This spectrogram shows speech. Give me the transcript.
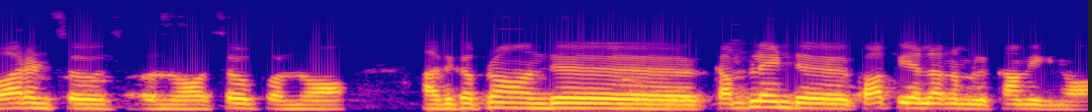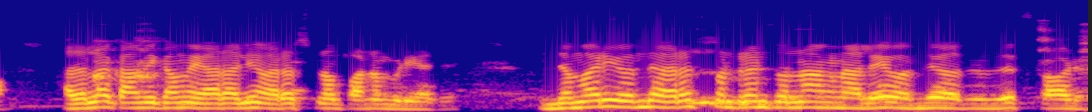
வாரண்ட் சர்வ் பண்ணுவோம் சர்வ் பண்ணுவோம். அதுக்கப்புறம் வந்து கம்ப்ளைண்ட் காப்பி எல்லாம் நம்மளுக்கு காமிக்கணும். அதெல்லாம் காமிக்காமல் யாராலையும் அரெஸ்ட்லாம் பண்ண முடியாது. இந்த மாதிரி வந்து அரெஸ்ட் பண்ணுறேன்னு சொன்னாங்கனாலே வந்து அது வந்து ஃப்ராடு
